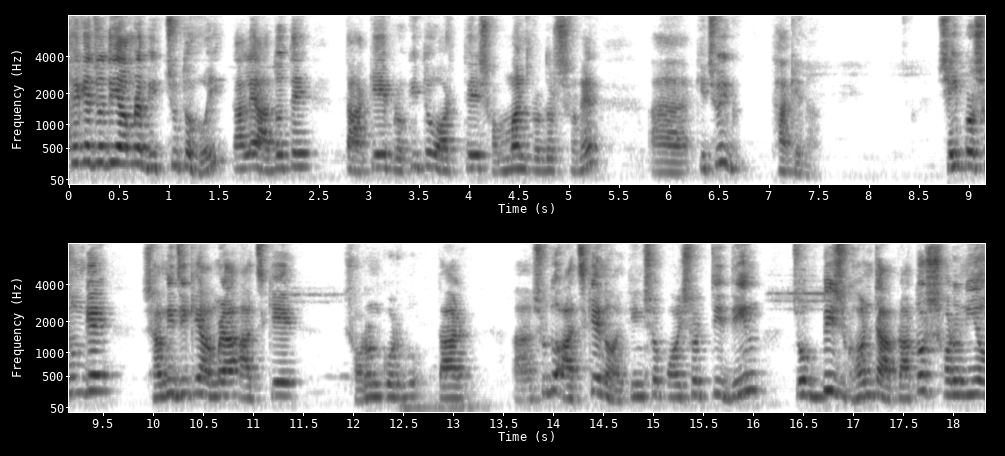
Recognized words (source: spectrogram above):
থেকে যদি আমরা বিচ্যুত হই, তাহলে আদতে তাকে প্রকৃত অর্থে সম্মান প্রদর্শনের কিছুই থাকে না। সেই প্রসঙ্গে স্বামীজিকে আমরা আজকে স্মরণ করব। তার শুধু আজকে নয়, তিনশো দিন, চব্বিশ ঘণ্টা প্রাতঃস্মরণীয়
